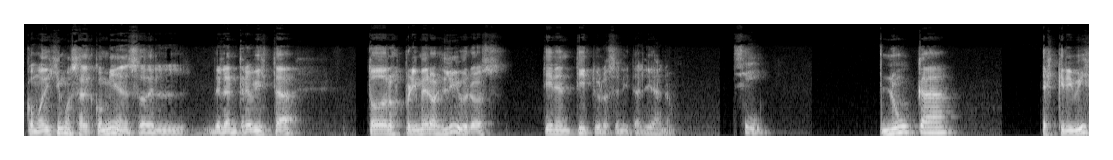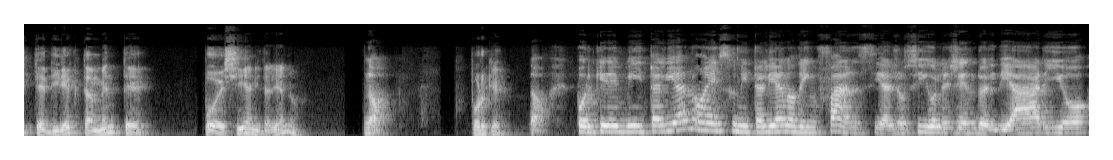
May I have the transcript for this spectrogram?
como dijimos al comienzo de la entrevista, todos los primeros libros tienen títulos en italiano. Sí. ¿Nunca escribiste directamente poesía en italiano? No. ¿Por qué? No, porque mi italiano es un italiano de infancia. Yo sigo leyendo el diario,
